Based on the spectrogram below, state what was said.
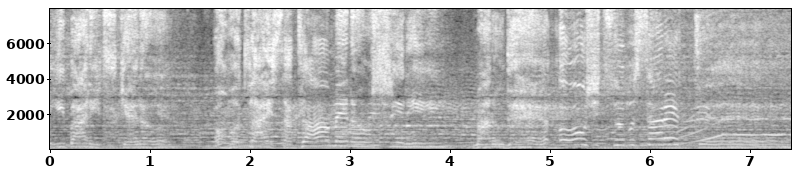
縛りつける重たい定めの牛にまるで押しつぶされて。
